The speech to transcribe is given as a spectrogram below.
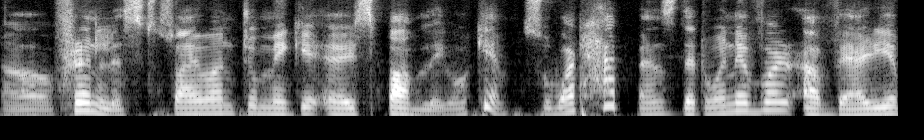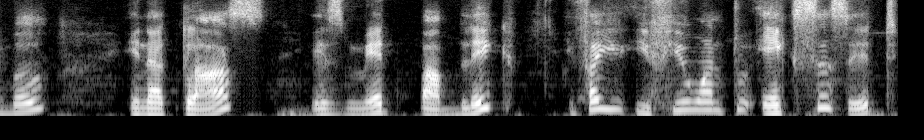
uh, friend list. So I want to make it uh, it's public. Okay. So what happens that whenever a variable in a class is made public, if I if you want to access it,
